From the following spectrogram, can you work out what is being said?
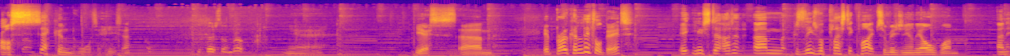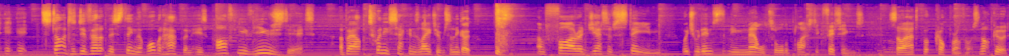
Our second water heater. The first one broke. Yeah. Yes. Um, it broke a little bit. It used to, I don't, um, because these were plastic pipes originally on the old one, and it, it started to develop this thing that what would happen is after you've used it, about 20 seconds later, it would suddenly go poof, and fire a jet of steam, which would instantly melt all the plastic fittings. So I had to put copper on. I thought it's not good,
